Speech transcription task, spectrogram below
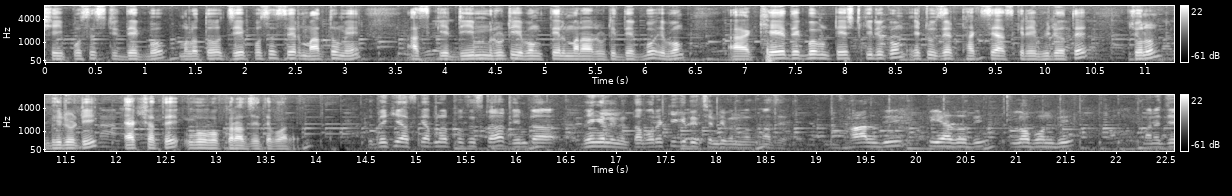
সেই প্রসেসটি দেখব। মূলত যে প্রসেসের মাধ্যমে আজকে ডিম রুটি এবং তেল মারা রুটি দেখব এবং খেয়ে দেখব এবং টেস্ট কীরকম এ টু জেড থাকছে আজকের এই ভিডিওতে। চলুন ভিডিওটি একসাথে উপভোগ করা যেতে পারে। দেখি আজকে আপনার প্রসেসটা ডিমটা ভেঙে নিলেন, তারপরে কি কি দিচ্ছেন ডিমের মাঝে? ঝাল দিই পেঁয়াজও দিই লবণ দিই। মানে যে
